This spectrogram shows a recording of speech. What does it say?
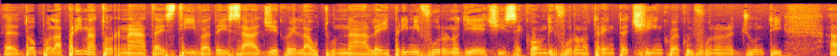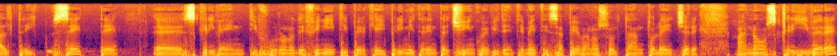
eh, dopo la prima tornata estiva dei saggi e quella autunnale, i primi furono 10, i secondi furono 35, a cui furono aggiunti altri 7 eh, scriventi furono definiti perché i primi 35 evidentemente sapevano soltanto leggere ma non scrivere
